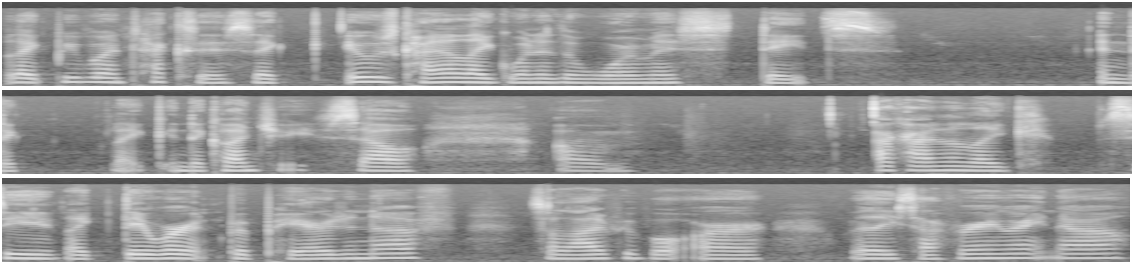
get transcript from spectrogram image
like people in texas like it was kind of like one of the warmest states in the like in the country. So um i kind of like see like they weren't prepared enough so a lot of people are really suffering right now.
